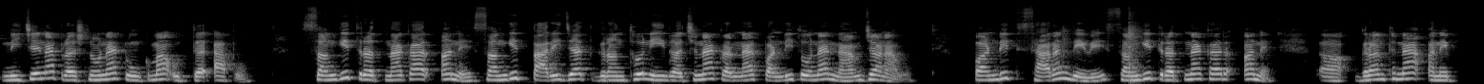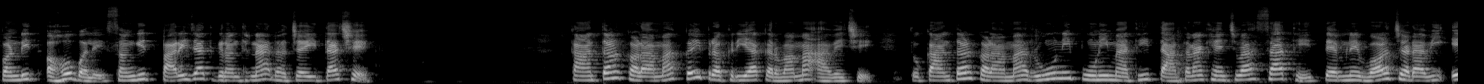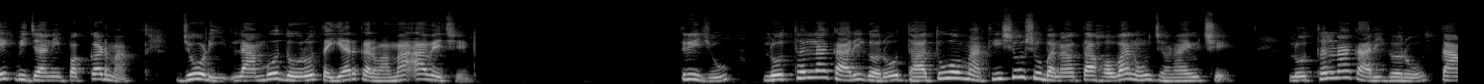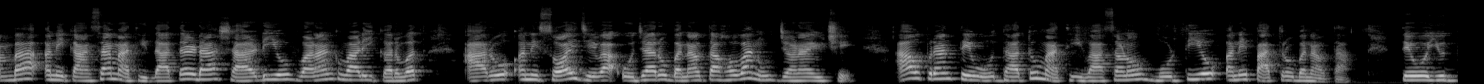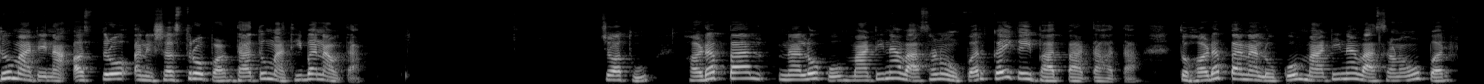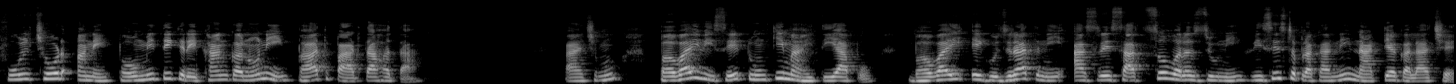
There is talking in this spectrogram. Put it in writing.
નીચેના પ્રશ્નોના ટૂંકમાં ઉત્તર આપો. સંગીત રત્નાકાર અને સંગીત પારિજાત ગ્રંથોની રચના કરનાર પંડિતોના નામ જણાવો. પંડિત સારંગદેવે સંગીત રત્નાકાર અને ગ્રંથના અને પંડિત અહોબલે સંગીત પારિજાત ગ્રંથના રચયિતા છે. કાંતણ કળામાં કઈ પ્રક્રિયા કરવામાં આવે છે? તો કાંતણ કળામાં રૂની પૂણીમાંથી તાંતણા ખેંચવા સાથે તેમને વળ ચડાવી એકબીજાની પકડમાં જોડી લાંબો દોરો તૈયાર કરવામાં આવે છે. ત્રીજું, લોથલના કારીગરો ધાતુઓમાંથી શું શું બનાવતા હોવાનું જણાયું છે? લોથલના કારીગરો તાંબા અને કાંસામાંથી દાતરડા, શારડીઓ, વળાંકવાળી કરવત આરો અને સોય જેવા ઓજારો બનાવતા હોવાનું જણાયું છે. આ ઉપરાંત તેઓ ધાતુમાંથી વાસણો, મૂર્તિઓ અને પાત્રો બનાવતા. તેઓ યુદ્ધો માટેના અસ્ત્રો અને શસ્ત્રો પણ ધાતુમાંથી બનાવતા. ચોથું, હડપ્પાના લોકો માટીના વાસણો ઉપર કઈ કઈ ભાત પાડતા હતા? તો હડપ્પાના લોકો માટીના વાસણો ઉપર ફૂલ છોડ અને ભૌમિતિક રેખાંકનોની ભાત પાડતા હતા. પાંચમું, ભવાઈ વિશે ટૂંકી માહિતી આપો. ભવાઈ એ ગુજરાતની આશરે સાતસો વર્ષ જૂની વિશિષ્ટ પ્રકારની નાટ્યકલા છે.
